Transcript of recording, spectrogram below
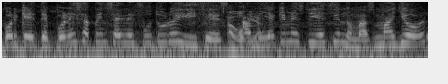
porque te pones a pensar en el futuro y dices, Agobia. a medida que me estoy haciendo más mayor,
